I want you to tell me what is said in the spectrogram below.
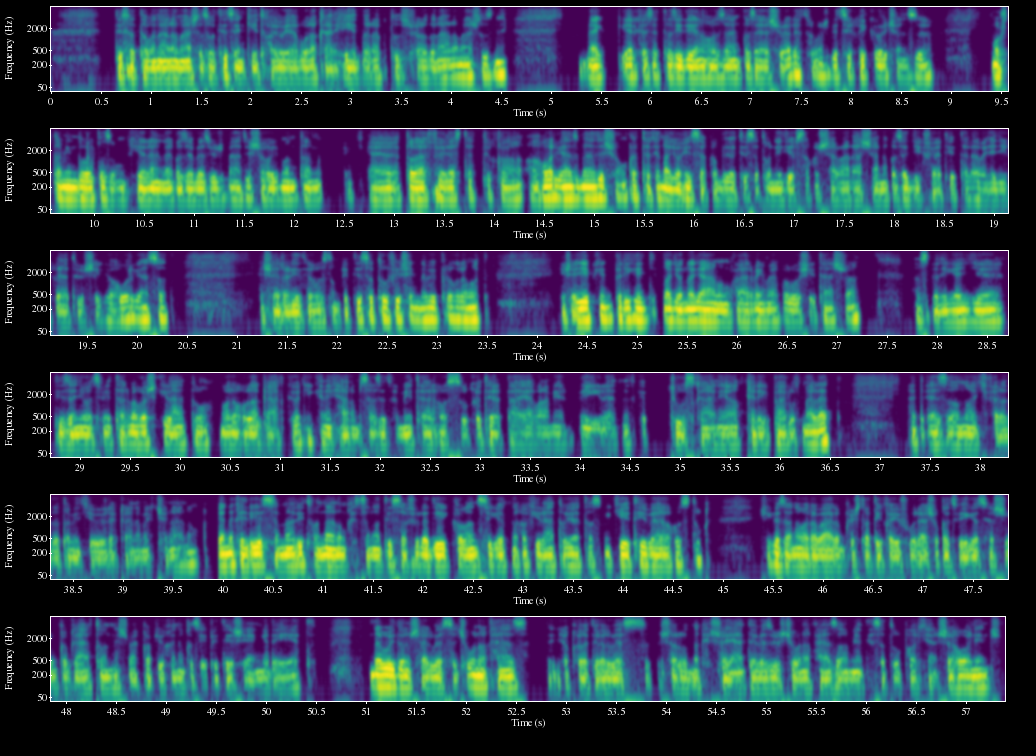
Tiszatavon állomásozó 12 hajójából akár 7 darab tud Saradon állomásozni. Megérkezett az idén hozzánk az első elektromos bicikli kölcsönző. Most, amin dolgozunk jelenleg az ebezős bázis, ahogy mondtam, e, továbbfejlesztettük a, a horgászbázisunkat, tehát én nagyon hiszek a bőtisztató négy évszakossá válásának az egyik feltétele, vagy egyik lehetősége a horgászat, és erre létrehoztunk egy tisztató fishing nevű programot, és egyébként pedig egy nagyon nagy álmunk vár még megvalósításra, az pedig egy 18 méter magas kilátó valahol a gát környéken, egy 350 méter hosszú kötélpályával, ami végig lehetne csúszkálni a kerékpárút mellett. Hát ez a nagy feladat, amit jövőre kellene megcsinálnunk. Ennek egy része már itt van nálunk, hiszen a Tisza-füredi Kalandszigetnek a kilátóját azt mi két éve elhoztuk, és igazán arra várunk, hogy statikai fúrásokat végezhessünk a gáton, és megkapjuk ennek az építési engedélyét. De újdonság lesz a csónakház, de gyakorlatilag lesz Sarodnak egy saját evezős csónakháza, ami a Tiszató partján sehol nincs.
